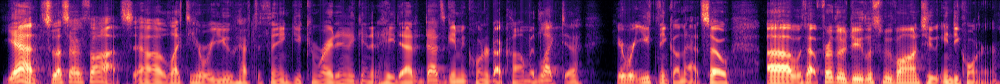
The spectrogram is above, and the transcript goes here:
yeah, so that's our thoughts. Uh, I'd like to hear what you have to think. You can write in again at heydad at dadsgamingcorner.com. I'd like to hear what you think on that. So uh, without further ado, let's move on to Indie Corner.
